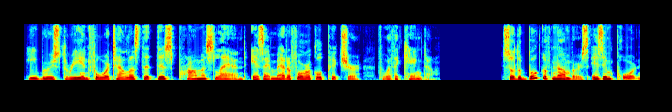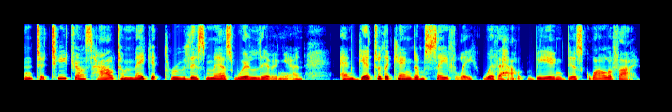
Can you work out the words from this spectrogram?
Hebrews 3 and 4 tell us that this promised land is a metaphorical picture for the kingdom. So the book of Numbers is important to teach us how to make it through this mess we're living in and get to the kingdom safely without being disqualified.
